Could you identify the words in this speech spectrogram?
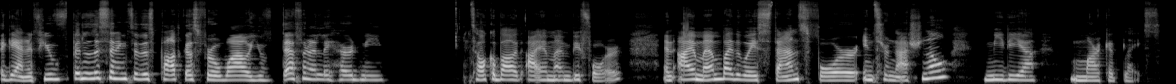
again, if you've been listening to this podcast for a while, you've definitely heard me talk about IMM before. And IMM, by the way, stands for International Media Marketplace.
